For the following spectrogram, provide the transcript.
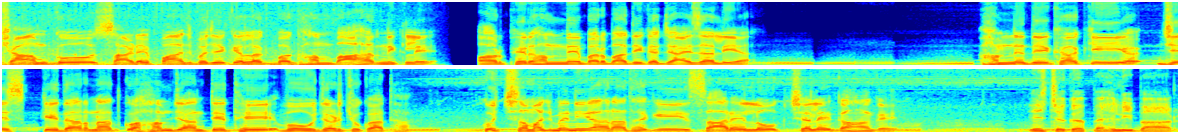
शाम को साढ़े पाँच बजे के लगभग हम बाहर निकले और फिर हमने बर्बादी का जायजा लिया। हमने देखा कि जिस केदारनाथ को हम जानते थे, वो उजड़ चुका था। कुछ समझ में नहीं आ रहा था कि सारे लोग चले कहाँ गए। इस जगह पहली बार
